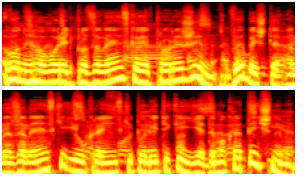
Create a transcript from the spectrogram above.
Вони говорять про Зеленського як про режим. Вибачте, але Зеленський і українські політики є демократичними.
